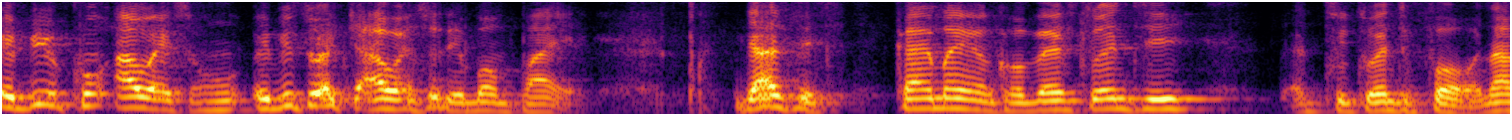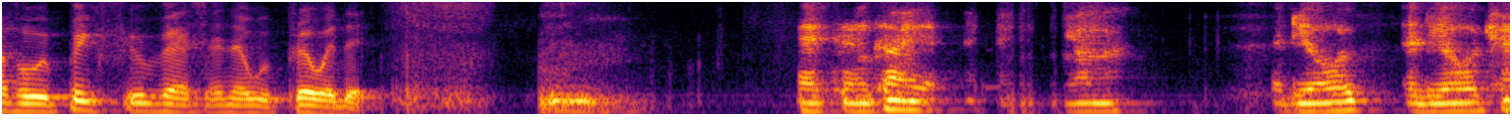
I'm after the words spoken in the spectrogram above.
Ebi ko hours ho ebi nso atwa hours so de bɔ mpa yɛ justice kaima yɛn kɔ verse twenty uh, to twenty-four. Now we pick few verse and then we pray with it. ɛkenkan nnwom aduɔwɔtwe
